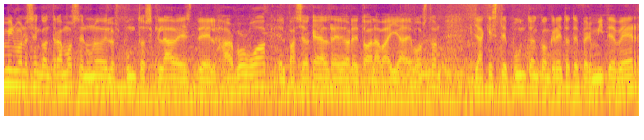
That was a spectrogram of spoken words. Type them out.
Ahora mismo nos encontramos en uno de los puntos claves del Harbor Walk, el paseo que hay alrededor de toda la bahía de Boston, ya que este punto en concreto te permite ver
